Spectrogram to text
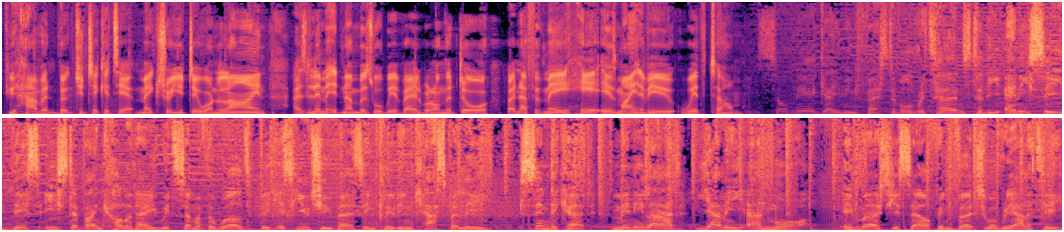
If you haven't booked your ticket yet, make sure you do online, as limited numbers will be available on the door. But enough of me. Here is my interview with Tom. Insomnia Gaming Festival returns to the NEC this Easter bank holiday with some of the world's biggest YouTubers, including Casper Lee, Syndicate, Mini Lad, Yami, and more. Immerse yourself in virtual reality.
